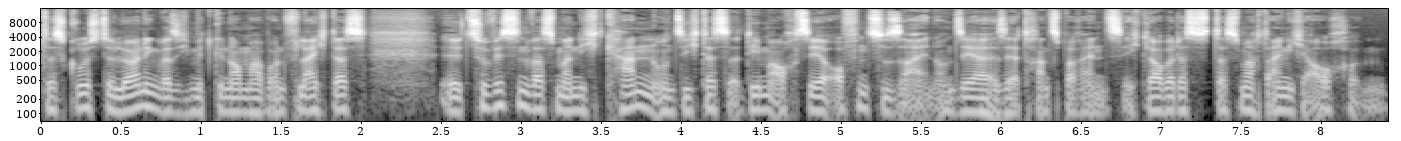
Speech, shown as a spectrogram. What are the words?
das größte Learning, was ich mitgenommen habe und vielleicht das äh, zu wissen, was man nicht kann und sich das dem auch sehr offen zu sein und sehr, sehr transparent. Ich glaube, das, das macht eigentlich auch ähm,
